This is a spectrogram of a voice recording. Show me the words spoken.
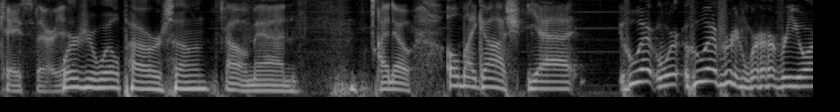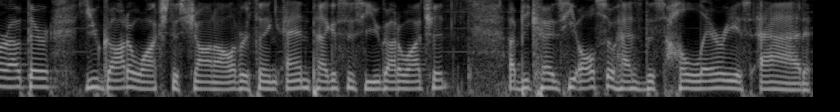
case there. Yeah. Where's your willpower, son? Oh man, I know. Oh my gosh, yeah. Whoever, whoever, and wherever you are out there, you gotta watch this John Oliver thing and Pegasus. You gotta watch it uh, because he also has this hilarious ad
